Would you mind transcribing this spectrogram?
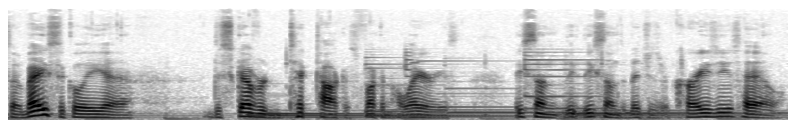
so basically, uh, discovered TikTok is fucking hilarious. These sons, these sons of bitches are crazy as hell.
